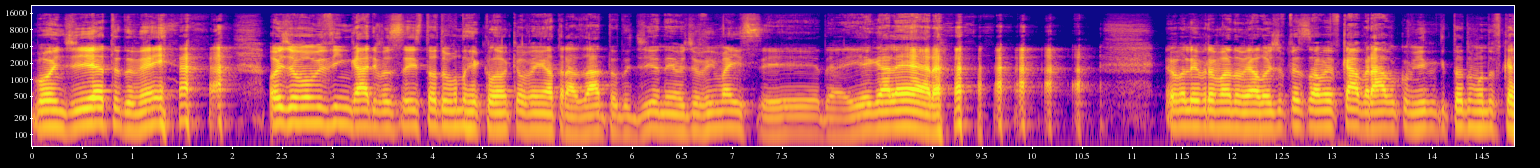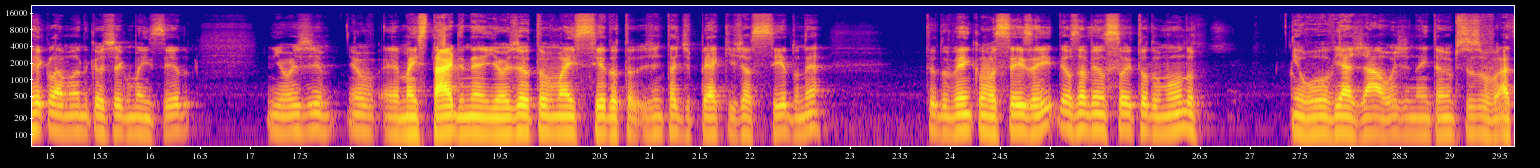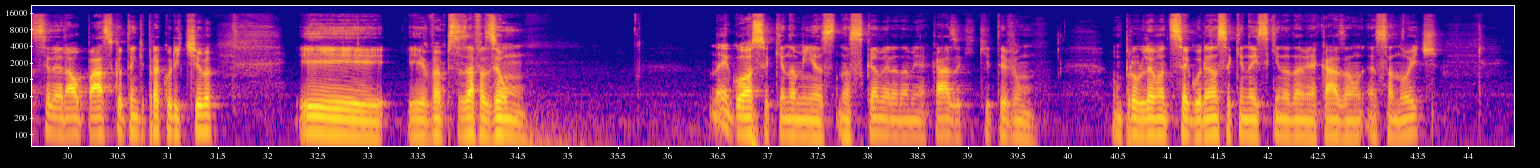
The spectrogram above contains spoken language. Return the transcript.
Bom dia, tudo bem? Hoje eu vou me vingar de vocês. Todo mundo reclama que eu venho atrasado todo dia, né? Hoje eu vim mais cedo. Aí, galera. Eu falei pra Manuela, hoje o pessoal vai ficar bravo comigo que todo mundo fica reclamando que eu chego mais cedo. E hoje eu é mais tarde, né? E hoje eu tô mais cedo. Tô, a gente tá de pé aqui já cedo, né? Tudo bem com vocês aí? Deus abençoe todo mundo. Eu vou viajar hoje, né? Então eu preciso acelerar o passo que eu tenho que ir para Curitiba. E, e vai precisar fazer um negócio aqui na nas câmeras da minha casa, que, que teve um, um problema de segurança aqui na esquina da minha casa essa noite.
